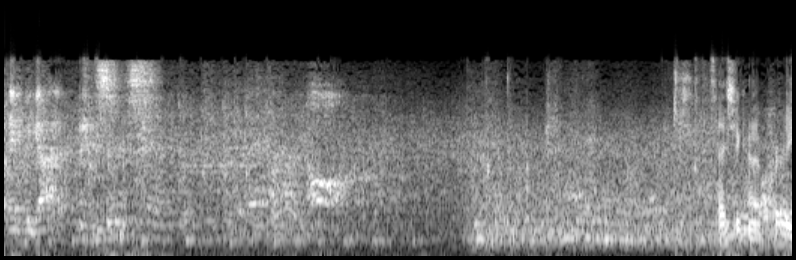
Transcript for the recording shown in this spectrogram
I think we got it. It's actually kind of pretty.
